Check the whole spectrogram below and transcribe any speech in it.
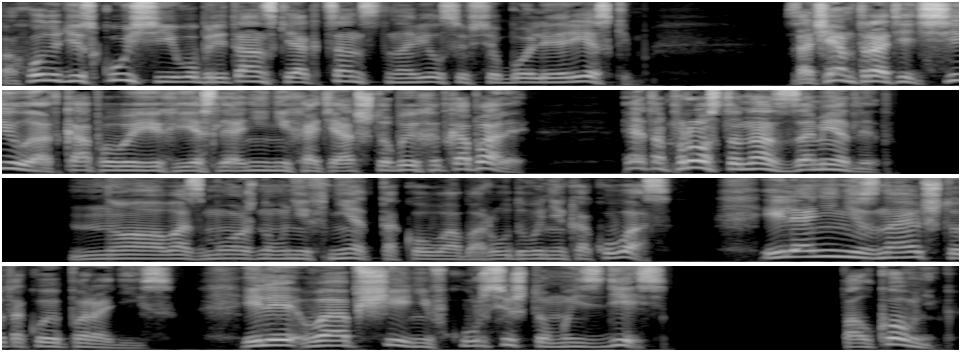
По ходу дискуссии его британский акцент становился все более резким. Зачем тратить силы, откапывая их, если они не хотят, чтобы их откопали? Это просто нас замедлит. Но, возможно, у них нет такого оборудования, как у вас. Или они не знают, что такое парадиз. Или вообще не в курсе, что мы здесь. Полковник,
